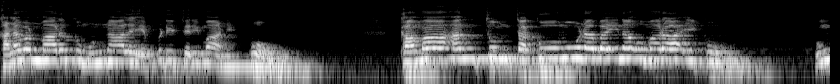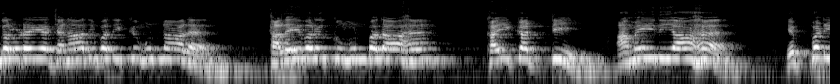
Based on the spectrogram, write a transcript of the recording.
கணவன்மாருக்கு முன்னால் எப்படி தெரியுமா நிற்போம்? கமா அந்தும் தக்கூமூன பைன உமராய்க்கும். உங்களுடைய ஜனாதிபதிக்கு முன்னால தலைவருக்கு முன்பதாக கை கட்டி அமைதியாக எப்படி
